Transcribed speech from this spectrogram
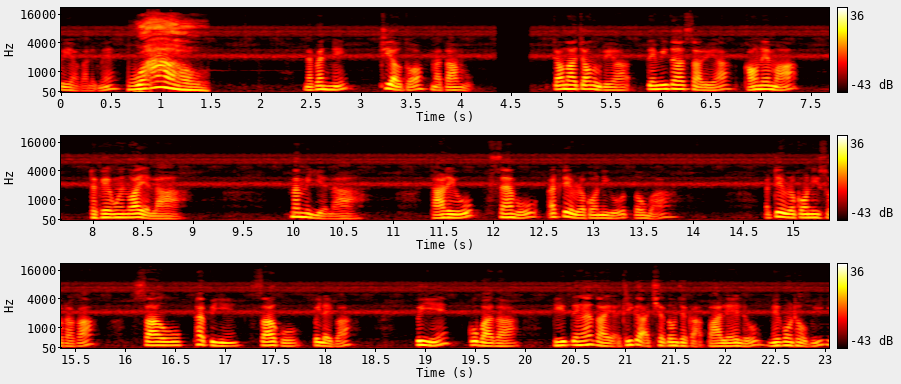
တွေ့ရပါလိမ့်မယ် Wow! နံပါတ်2ထိရောက်တော့မှတ်သားမှုကျောင်းသားကျောင်းသူတွေကသင်ပြီးသားစာတွေကခေါင်းထဲမှာတကယ်ဝင်သွားရဲ့လားမှတ်မိရဲ့လား ဒါတွေကိုစမ်းဖို့ active recording ကိုသုံးပါ active recording ဆိုတာကစာကိုဖတ်ပြီးရင်စာကိုပိတ်လိုက်ပါပြီးရင်ကိုယ့်ဘာသာဒီသင်ခန်းစာရဲ့အဓိကအချက်သုံးချက်ကဘာလဲလို့မေးခွန်းထုတ်ပြီး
